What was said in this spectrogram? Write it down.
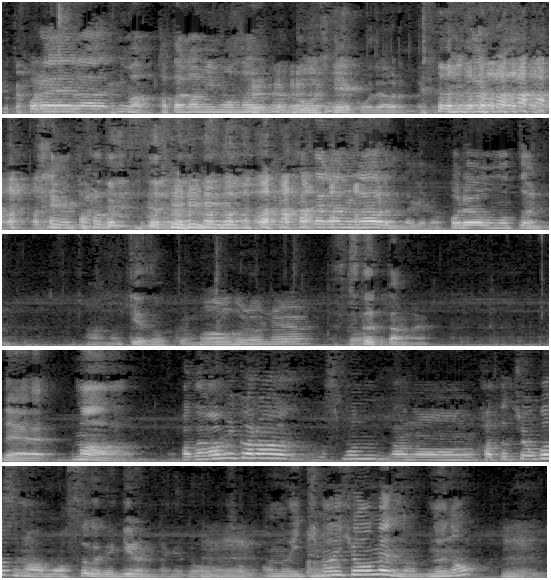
とか。これが今型紙もなんか同時並行であるんだけど。タイムパラドックスで型紙があるんだけどこれをもとにあの久蔵君なるほどね。作ったのよ。でまあ型紙からスポンあの形を起こすのはもうすぐできるんだけど、うんそあの一番表面の布うん。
